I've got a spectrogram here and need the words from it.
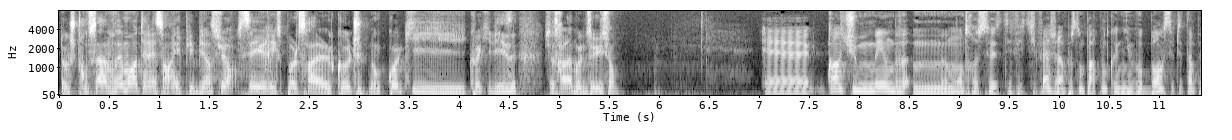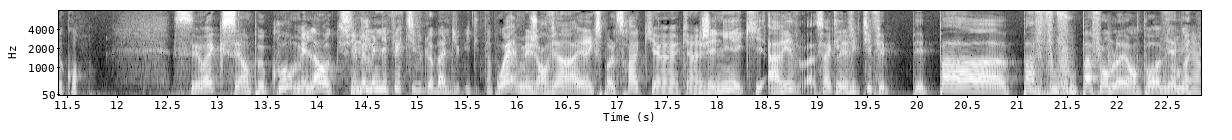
Donc je trouve ça vraiment intéressant. Et puis bien sûr, c'est Eric Spoelstra le coach. Donc quoi qu'il quoi qu'il dise, ce sera la bonne solution. Euh, quand tu me, me montres cet effectif-là, j'ai l'impression par contre qu'au niveau banc, c'est peut-être un peu court. C'est vrai que c'est un peu court, mais là aussi. Et je- même l'effectif global du Heat est un peu Ouais, mais j'en reviens à Eric Spolstra qui est, un, qui est un génie et qui arrive. C'est vrai que l'effectif est, est pas pas foufou, pas flamboyant pour Miami. flamboyant.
